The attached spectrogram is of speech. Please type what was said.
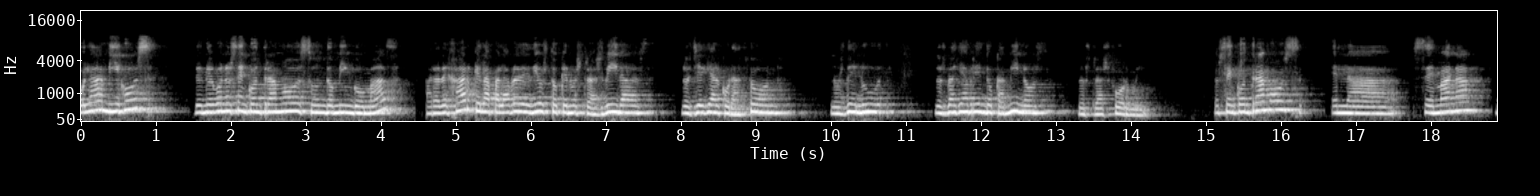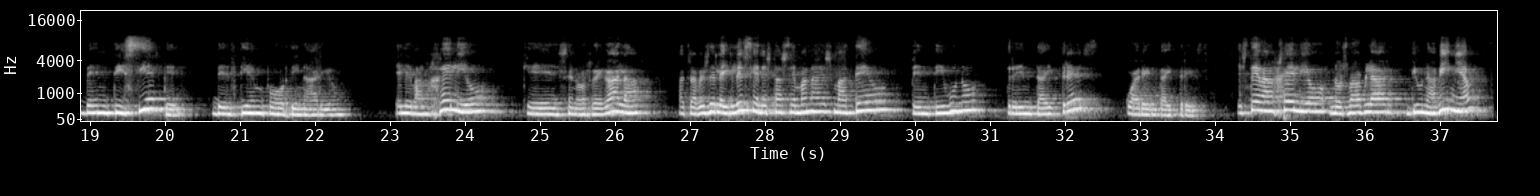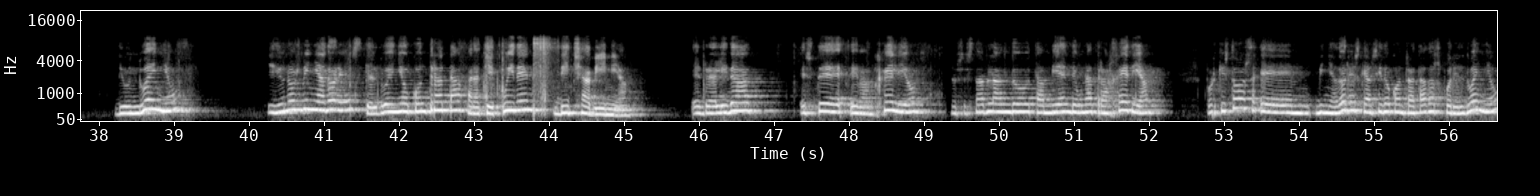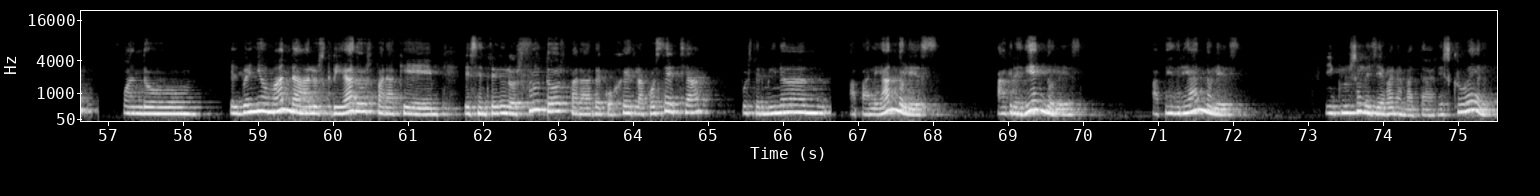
Hola amigos, de nuevo nos encontramos un domingo más para dejar que la palabra de Dios toque nuestras vidas, nos llegue al corazón, nos dé luz, nos vaya abriendo caminos, nos transforme. Nos encontramos en la semana 27 del tiempo ordinario. El Evangelio que se nos regala a través de la iglesia en esta semana es Mateo 21, 33, 43. Este Evangelio nos va a hablar de una viña, de un dueño y de unos viñadores que el dueño contrata para que cuiden dicha viña. En realidad, este Evangelio nos está hablando también de una tragedia, porque estos eh, viñadores que han sido contratados por el dueño, cuando el dueño manda a los criados para que les entregue los frutos para recoger la cosecha, pues terminan apaleándoles, agrediéndoles, apedreándoles. Incluso les llegan a matar. Es cruel.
